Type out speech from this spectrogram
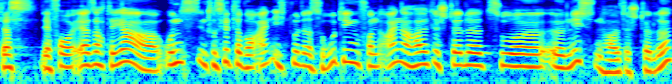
dass der VR sagte, ja, uns interessiert aber eigentlich nur das Routing von einer Haltestelle zur äh, nächsten Haltestelle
